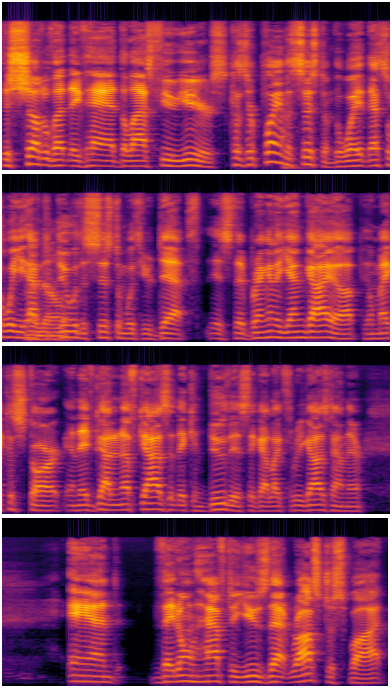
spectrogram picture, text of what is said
the shuttle that they've had the last few years because they're playing the system. The way that's the way you have to do with the system with your depth is they're bringing a young guy up. He'll make a start and they've got enough guys that they can do this. They got like three guys down there. And they don't have to use that roster spot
